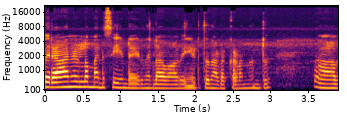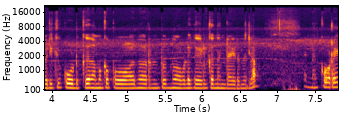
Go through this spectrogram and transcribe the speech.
വരാനുള്ള മനസ്സേ ഉണ്ടായിരുന്നില്ല. വാവേനെ എടുത്ത് നടക്കണം എന്നുണ്ട് അവർക്ക് കൊടുക്കുക നമുക്ക് പോകാമെന്ന് പറഞ്ഞിട്ടൊന്നും അവൾ കേൾക്കുന്നുണ്ടായിരുന്നില്ല. പിന്നെ കുറേ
